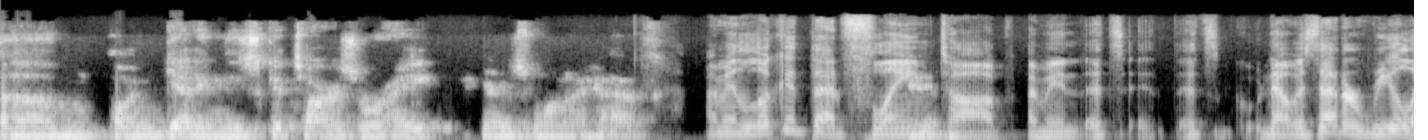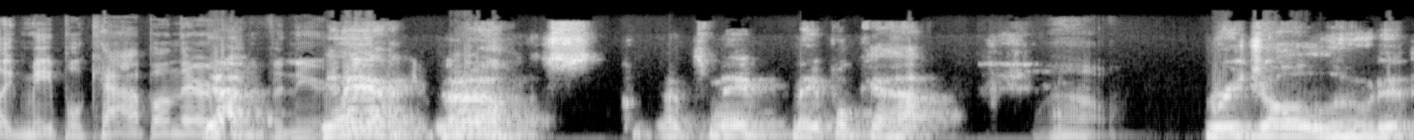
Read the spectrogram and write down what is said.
um, on getting these guitars right. Here's one I have. I mean, look at that flame top. I mean, it's it's now is that a real like maple cap on there? Yeah. veneer. Yeah, yeah. No, no. That's maple cap, Wow. bridge all loaded,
